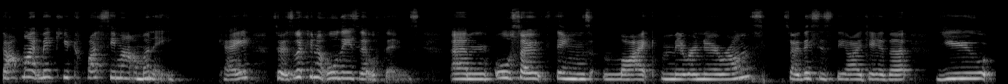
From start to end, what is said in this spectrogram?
that might make you twice the amount of money. Okay, so it's looking at all these little things. Um, also, things like mirror neurons. So, this is the idea that you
